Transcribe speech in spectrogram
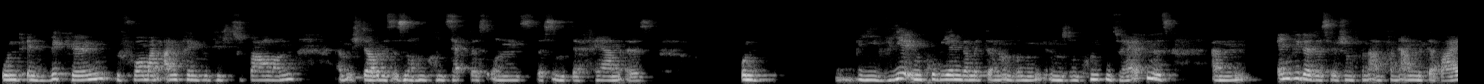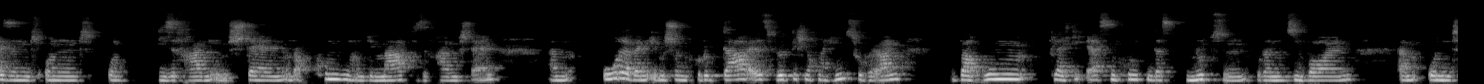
und entwickeln, bevor man anfängt wirklich zu bauen. Ähm, ich glaube, das ist noch ein Konzept, das uns, das uns sehr fern ist. Und wie wir eben probieren, damit dann unseren, unseren Kunden zu helfen, ist ähm, entweder, dass wir schon von Anfang an mit dabei sind und, und diese Fragen eben stellen und auch Kunden und dem Markt diese Fragen stellen. Ähm, oder wenn eben schon ein Produkt da ist, wirklich nochmal hinzuhören, warum vielleicht die ersten Kunden das nutzen oder nutzen wollen ähm, und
